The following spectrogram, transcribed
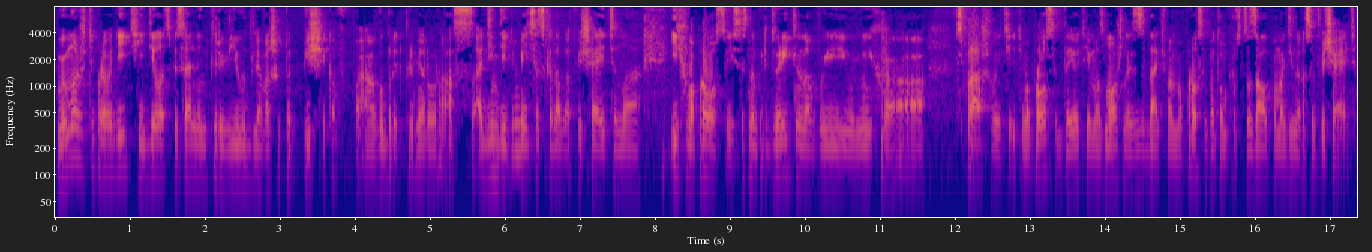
Вы можете проводить и делать специальные интервью для ваших подписчиков. Выбрать, к примеру, раз один день в месяц, когда вы отвечаете на их вопросы. Естественно, предварительно вы у них спрашиваете эти вопросы, даете им возможность задать вам вопросы, потом просто залпом один раз отвечаете.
